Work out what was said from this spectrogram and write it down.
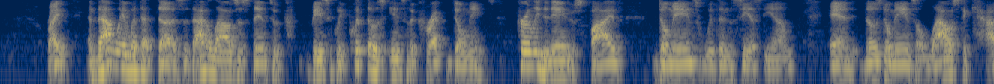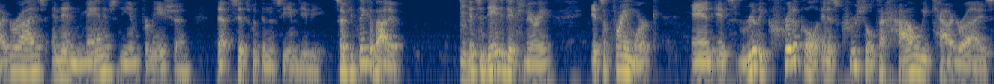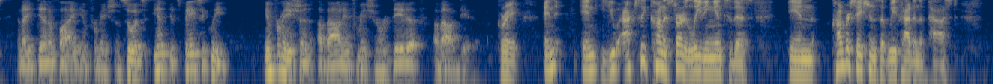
right? And that way, what that does is that allows us then to basically put those into the correct domains. Currently, today, there's five domains within the CSDM. And those domains allow us to categorize and then manage the information that sits within the CMDB. So if you think about it, mm-hmm. it's a data dictionary, it's a framework, and it's really critical and it's crucial to how we categorize and identify information. So it's in, it's basically information about information or data about data. Great. And and you actually kind of started leading into this in conversations that we've had in the past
